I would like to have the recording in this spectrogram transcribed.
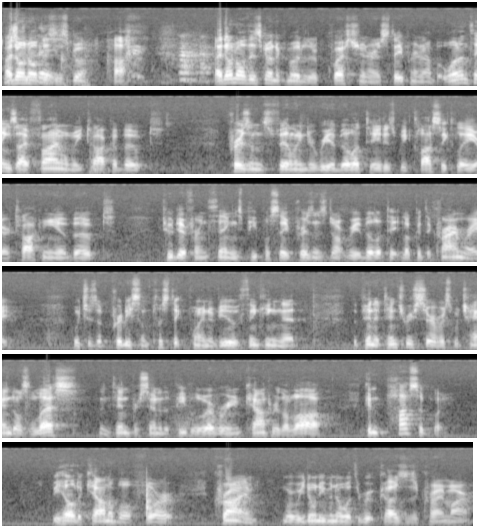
I don't know if this is going. I don't know if this is going to come out of a question or a statement or not, but one of the things I find when we talk about prisons failing to rehabilitate is we classically are talking about two different things. People say prisons don't rehabilitate, look at the crime rate, which is a pretty simplistic point of view, thinking that the penitentiary service, which handles less than 10% of the people who ever encounter the law, can possibly be held accountable for crime where we don't even know what the root causes of crime are.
